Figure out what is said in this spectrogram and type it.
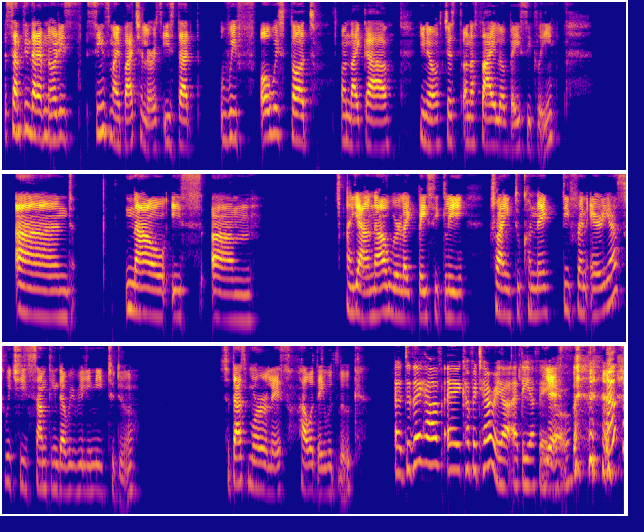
something that i've noticed since my bachelor's is that we've always thought on like a you know just on a silo basically. And now is um and yeah, now we're like basically trying to connect different areas, which is something that we really need to do. So that's more or less how a day would look. Uh, do they have a cafeteria at the FAO? Yes,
